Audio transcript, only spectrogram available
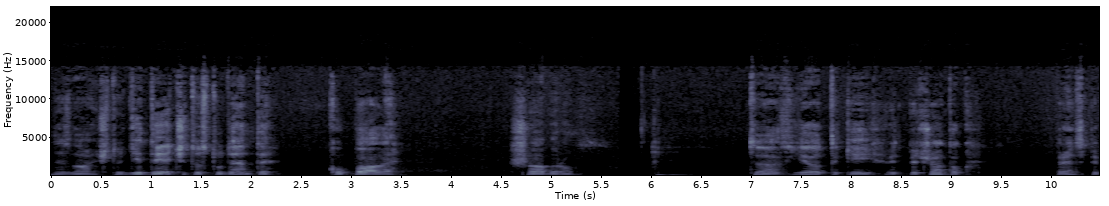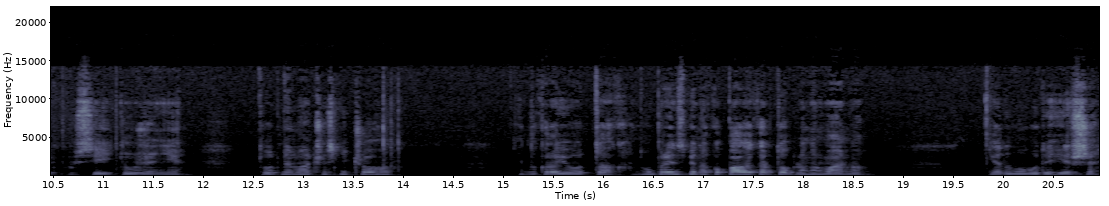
Не знаю, чи то діди, чи то студенти копали шабером. Так, є от відпечаток. В принципі, по всій довжині. Тут нема щось нічого. І на краю отак. Ну, в принципі, накопали картоплю нормально. Я думаю, буде гірше.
